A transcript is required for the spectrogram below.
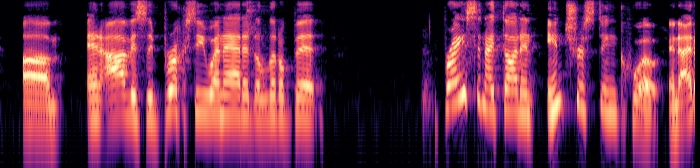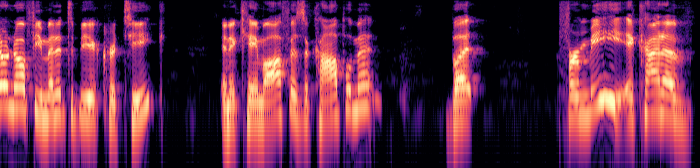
um, and obviously Brooksy went at it a little bit. Bryson, I thought an interesting quote, and I don't know if he meant it to be a critique, and it came off as a compliment, but for me, it kind of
